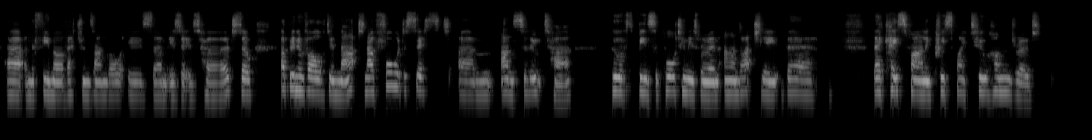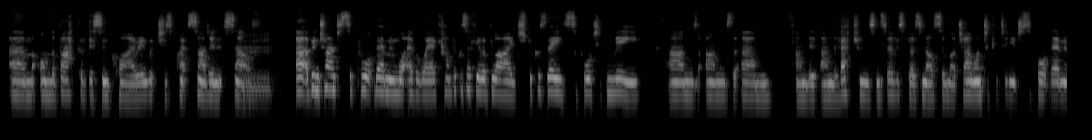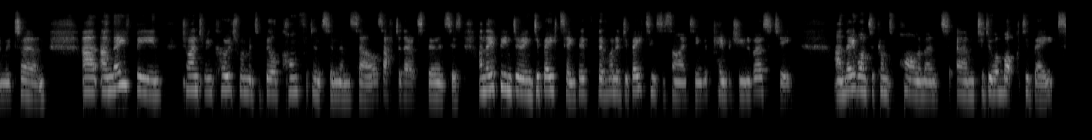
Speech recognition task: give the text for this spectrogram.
uh, and the female veterans angle is, um, is, is heard. So I've been involved in that. Now, Forward Assist um, and Salute Her, who have been supporting these women, and actually their, their case file increased by 200 um, on the back of this inquiry, which is quite sad in itself. Mm. Uh, I've been trying to support them in whatever way I can because I feel obliged because they supported me and and um, and the, and the veterans and service personnel so much. I want to continue to support them in return. And, and, they've been trying to encourage women to build confidence in themselves after their experiences. And they've been doing debating. They've, they've run a debating society with Cambridge University. And they want to come to Parliament um, to do a mock debate,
